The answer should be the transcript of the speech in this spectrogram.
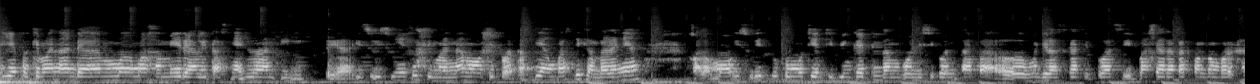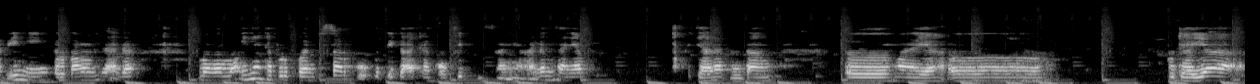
ya bagaimana anda memahami realitasnya itu nanti. Ya isu-isunya itu gimana mau dibuat. Tapi yang pasti gambarannya kalau mau isu itu kemudian dibingkai dalam kondisi apa uh, menjelaskan situasi masyarakat kontemporer hari ini terutama misalnya ada mau ngomong ini ada perubahan besar bu ketika ada covid misalnya. Anda misalnya bicara tentang uh, mana ya uh, budaya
